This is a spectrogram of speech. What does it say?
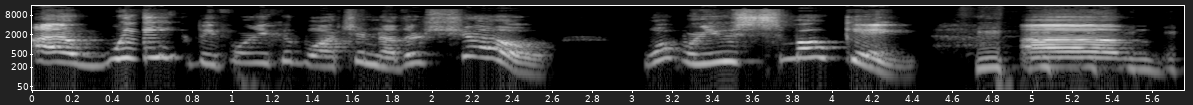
a week before you could watch another show. What were you smoking? Um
